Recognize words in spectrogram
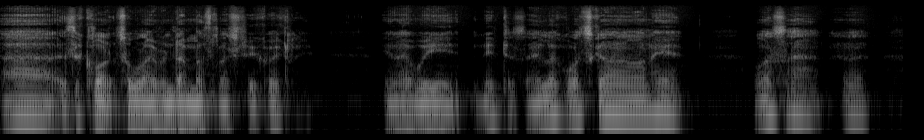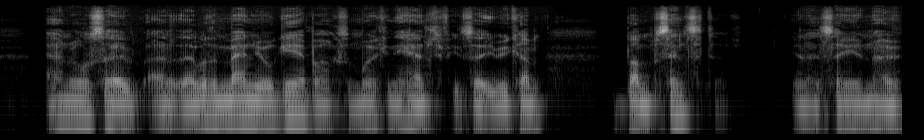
uh, it's a corner. It's all over and done with much too quickly. You know, we need to say, look, what's going on here? What's that? You know? And also uh, with a manual gearbox and working your hands so that you become bump sensitive. You know, so you know,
